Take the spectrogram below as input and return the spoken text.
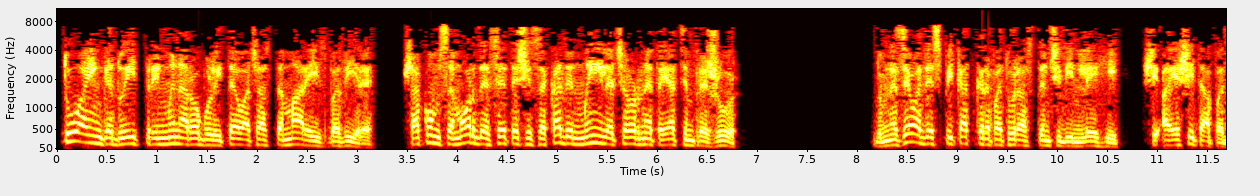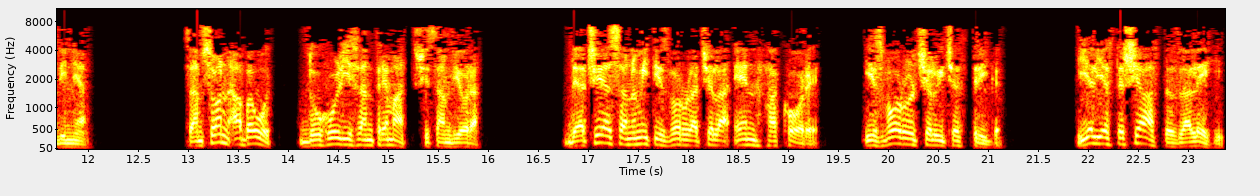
Tu ai îngăduit prin mâna robului tău această mare izbăvire, și acum să mor de sete și să cad în mâinile celor netăiați împrejur. Dumnezeu a despicat crăpătura stâncii din Lehi și a ieșit apă din ea. Samson a băut, duhul i s-a întremat și s-a înviorat. De aceea s-a numit izvorul acela En Hakore, izvorul celui ce strigă. El este și astăzi la Lehi.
